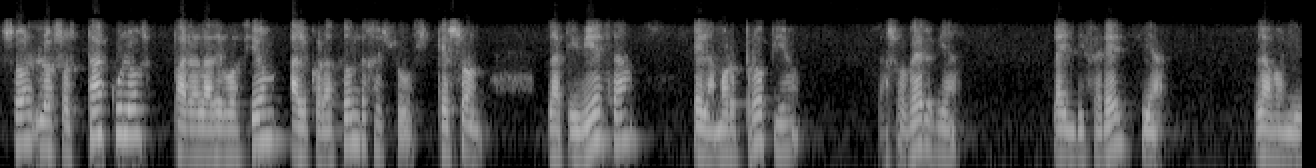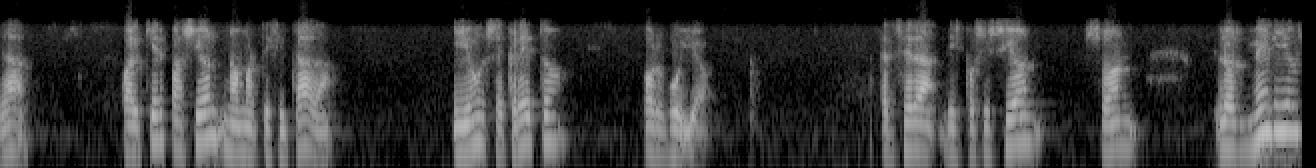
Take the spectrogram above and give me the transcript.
son los obstáculos para la devoción al corazón de Jesús, que son la tibieza, el amor propio, la soberbia, la indiferencia, la vanidad, cualquier pasión no mortificada, y un secreto orgullo. La tercera disposición son los medios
